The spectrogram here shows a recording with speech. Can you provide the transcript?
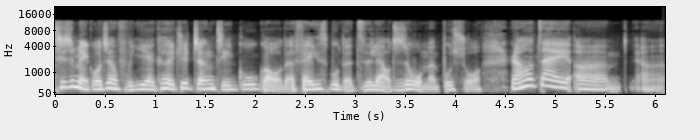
其实美国政府也可以去征集 Google 的 Facebook 的资料，只是我们不说。然后在呃呃。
